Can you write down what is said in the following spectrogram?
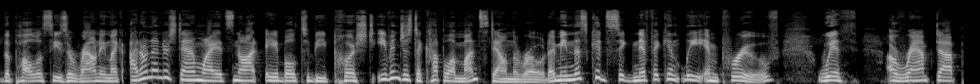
the policies surrounding. Like, I don't understand why it's not able to be pushed even just a couple of months down the road. I mean, this could significantly improve with a ramped up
